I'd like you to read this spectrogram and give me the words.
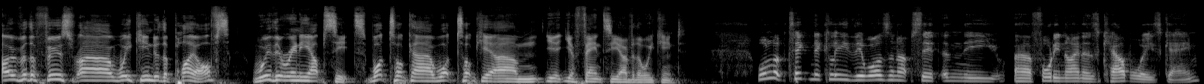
over the first uh, weekend of the playoffs, were there any upsets? What took uh, what took your, um, your, your fancy over the weekend? Well, look, technically there was an upset in the uh, 49ers Cowboys game,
